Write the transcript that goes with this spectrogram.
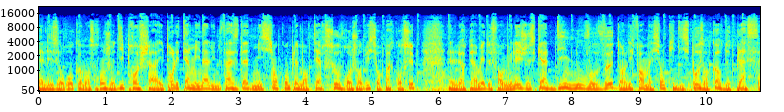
Les oraux commenceront jeudi prochain. Et pour les terminales, une phase d'admission complémentaire s'ouvre aujourd'hui sur Parcoursup. Elle leur permet de formuler jusqu'à 10 nouveaux vœux dans les formations qui disposent encore de place.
